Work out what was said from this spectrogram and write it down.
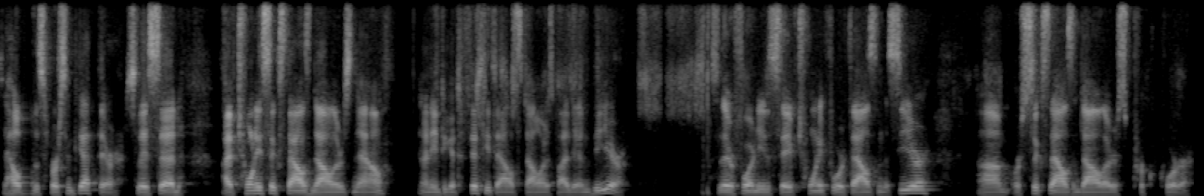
to help this person get there. So they said, I have $26,000 now, and I need to get to $50,000 by the end of the year. So therefore, I need to save 24,000 this year, um, or $6,000 per quarter.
